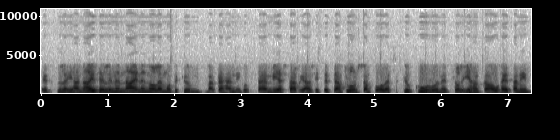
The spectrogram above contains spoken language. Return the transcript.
et kyllä ihan naisellinen nainen olen, mutta kyllä mä tähän, niin kuin, tähän miessarjaan sitten tämän flunssan puolesta kyllä kuuluin, että se oli ihan kauheata, niin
